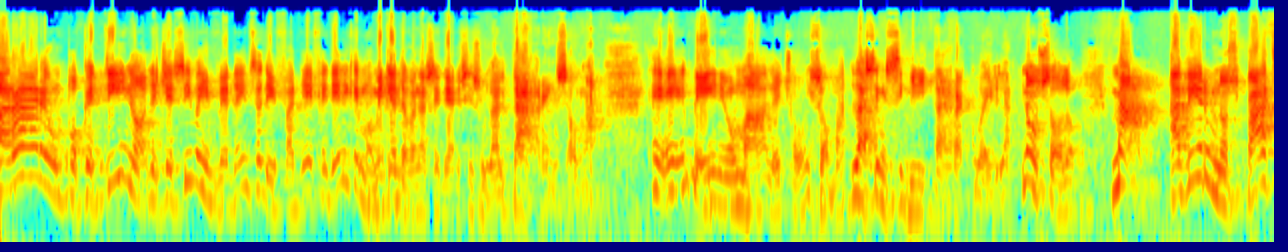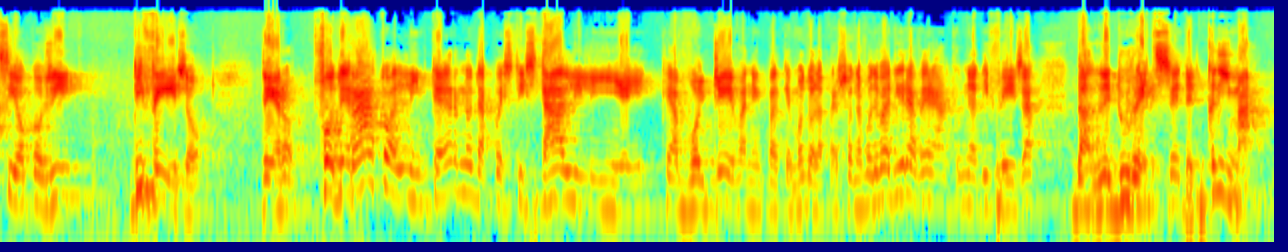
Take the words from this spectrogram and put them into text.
parare un pochettino l'eccessiva invedenza dei fedeli che in momenti andavano a sedersi sull'altare, insomma. E bene o male, cioè, insomma, la sensibilità era quella. Non solo, ma avere uno spazio così difeso, vero, foderato all'interno da questi stalli lignei che avvolgevano in qualche modo la persona, voleva dire avere anche una difesa dalle durezze del clima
